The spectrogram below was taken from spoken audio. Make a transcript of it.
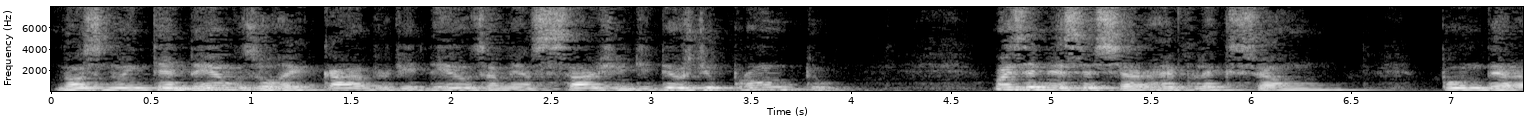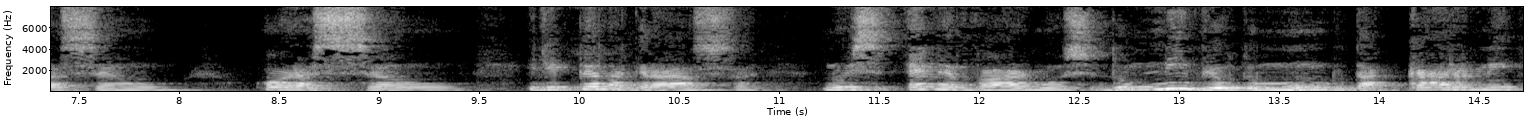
nós não entendemos o recado de Deus, a mensagem de Deus de pronto, mas é necessário reflexão, ponderação, oração e de, pela graça, nos elevarmos do nível do mundo, da carne,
